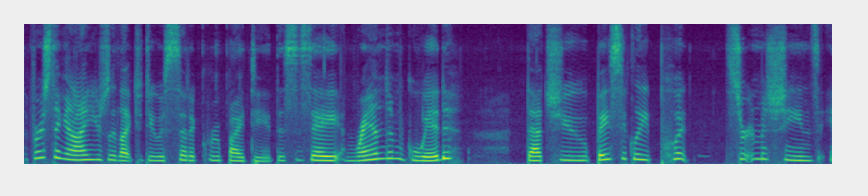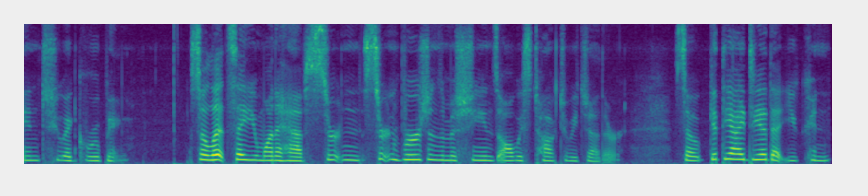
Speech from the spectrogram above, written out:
The first thing I usually like to do is set a group ID. This is a random GUID that you basically put certain machines into a grouping. So let's say you want to have certain certain versions of machines always talk to each other. So get the idea that you can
